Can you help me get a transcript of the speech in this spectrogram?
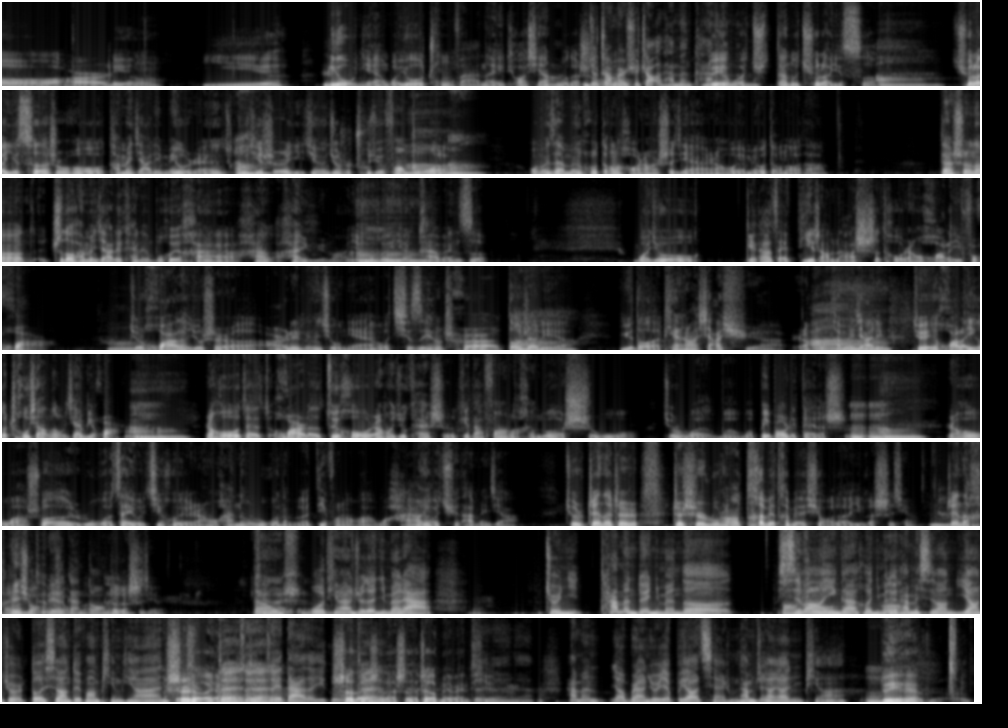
二零一六年，我又重返那一条线路的时候，你就专门去找他们看对。我去单独去了一次。啊，去了一次的时候，他们家里没有人，估计哦是已经就是出去放牧了。我们在门口等了好长时间，然后也没有等到他。但是呢，知道他们家里肯定不会汉汉汉语嘛，也不会也看文字，我就给他在地上拿石头，然后画了一幅画儿，就是哦。画的就是二零零九年我骑自行车到这里，哦。遇到了天上下雪，然后他们家里哦。就画了一个抽象的那种简笔画，然后在画的最后，然后就开始给他放了很多食物，就是我我我背包里带的食物。嗯嗯嗯然后我说，如果再有机会，然后还能路过那个地方的话，我还要去他们家。就是真的，这是这是路上特别特别小的一个事情，真的很小嗯特别很小的感动这个事情。但我听完觉得你们俩，就是你他们对你们的希望应该和你们对嗯他们希望一样，就是都希望对方平平安安，是是这个样子，最最大的一个是的，是的，是的，这个没问题对对。对，他们要不然就也不要钱什么，他们就想要你们平安。嗯，对，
